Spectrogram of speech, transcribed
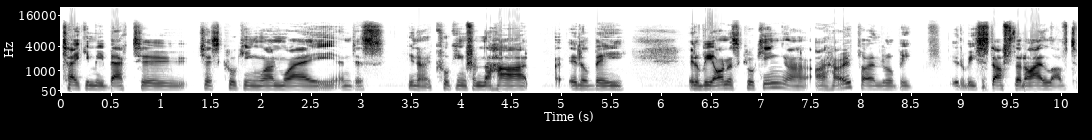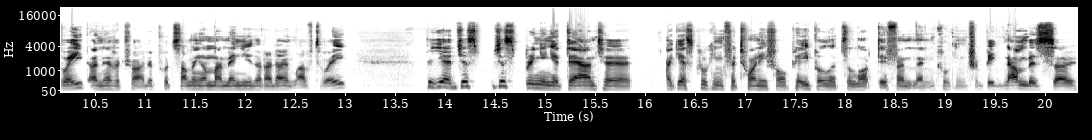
taking me back to just cooking one way and just you know cooking from the heart. It'll be it'll be honest cooking. I, I hope and it'll be it'll be stuff that I love to eat. I never try to put something on my menu that I don't love to eat. But yeah, just just bringing it down to I guess cooking for 24 people, it's a lot different than cooking for big numbers. So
